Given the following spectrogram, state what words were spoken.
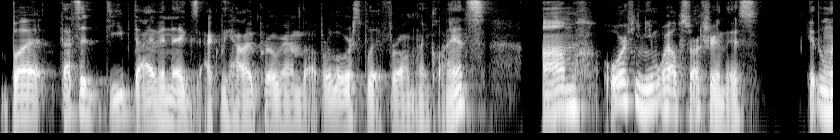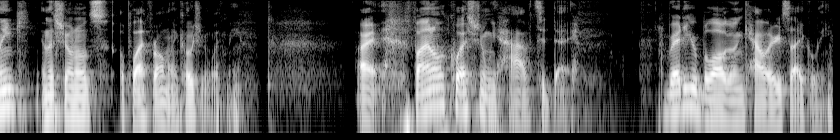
But that's a deep dive into exactly how I program the upper lower split for online clients. Um, or if you need more help structuring this, hit the link in the show notes, apply for online coaching with me. All right, final question we have today. Read your blog on calorie cycling.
